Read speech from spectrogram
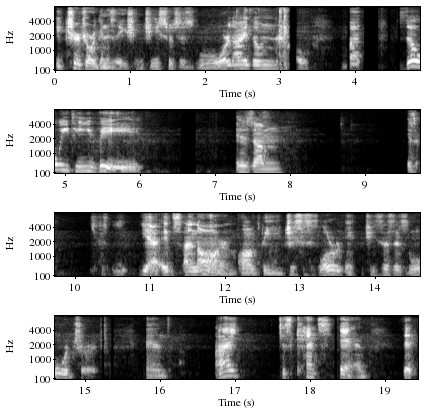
a church organization. Jesus is Lord. I don't know, but Zoe TV is um is yeah, it's an arm of the Jesus is Lord Jesus is Lord Church, and I just can't stand that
